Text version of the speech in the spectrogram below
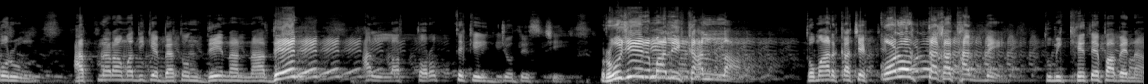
করুন, আপনারা আমাদিকে বেতন দেন আর না দেন, আল্লাহর তরফ থেকে ইজ্জত এসছে। রোজির মালিক আল্লাহ, তোমার কাছে করোড় টাকা থাকবে, তুমি খেতে পাবে না।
